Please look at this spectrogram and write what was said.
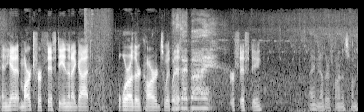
and he had it marked for 50, and then I got four other cards with what it did I buy? for 50. I didn't even know there was one in this one.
